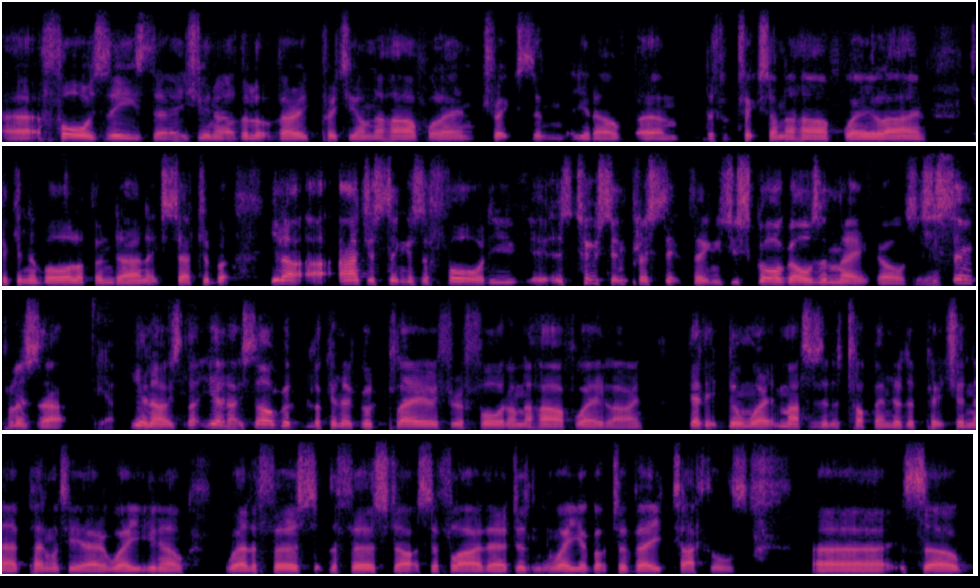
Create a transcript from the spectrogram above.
uh, fours these days. You know, they look very pretty on the halfway line, tricks and you know, um, little tricks on the halfway line, kicking the ball up and down, etc. But you know, I, I, just think as a forward, you, it's two simplistic things. You score goals and make goals. It's yeah. as simple as that. Yeah. You know, it's not. You know, it's not good looking a good player if you're a forward on the halfway line. Get it done where it matters in the top end of the pitch in their penalty area, where you know where the first the first starts to fly there, doesn't it? Where you've got to evade tackles uh, so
